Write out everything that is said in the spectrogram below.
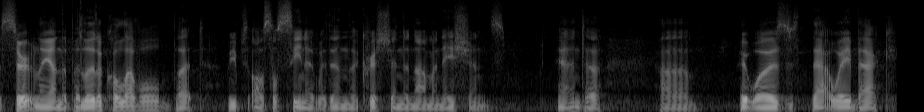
certainly on the political level, but We've also seen it within the Christian denominations. And it was that way back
